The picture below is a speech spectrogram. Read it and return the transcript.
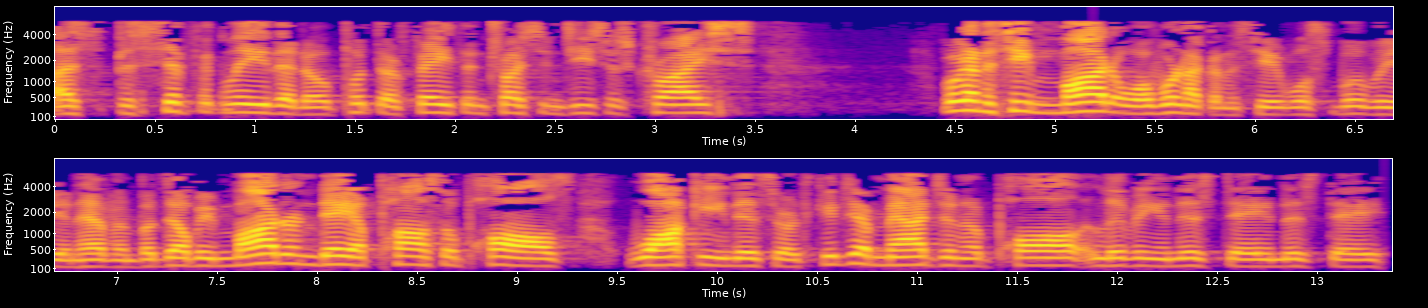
uh, specifically that will put their faith and trust in Jesus Christ. We're going to see modern, well, we're not going to see it, we'll, we'll be in heaven, but there'll be modern day Apostle Pauls walking this earth. Could you imagine a Paul living in this day, in this day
